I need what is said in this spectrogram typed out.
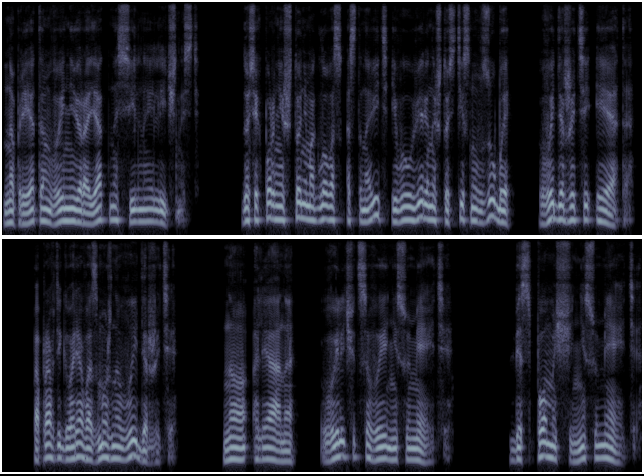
но при этом вы невероятно сильная личность. До сих пор ничто не могло вас остановить, и вы уверены, что, стиснув зубы, Выдержите и это. По правде говоря, возможно, выдержите. Но, Алиана, вылечиться вы не сумеете. Без помощи не сумеете.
